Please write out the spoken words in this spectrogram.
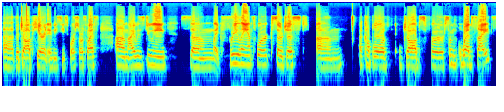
uh, the job here at NBC Sports Northwest. Um, I was doing some like freelance work, so just um, a couple of jobs for some websites,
